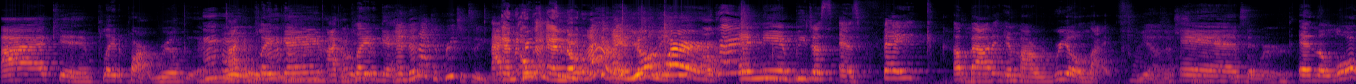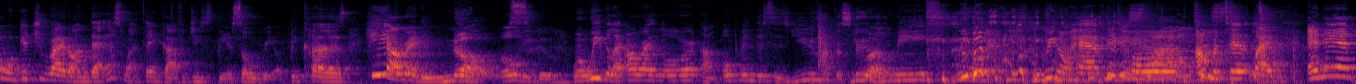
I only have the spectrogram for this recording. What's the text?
I can play the part real good. I mm-hmm. can play the mm-hmm. game. I can oh, play the game. And then I can preach it to you. I can And- preach okay, it and to know you. the I can- word. and know the word, Okay. and then be just as fake about it in my real life. Yeah, that's true. And that's a word. and the Lord will get you right on that. That's why I thank God for Jesus being so real because He already knows. Oh, he do. When we be like, all right, Lord, I'm open. This is you. If I could stand You are me. We don't, we don't have this Just whole. slide on I'm gonna tell like, and then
